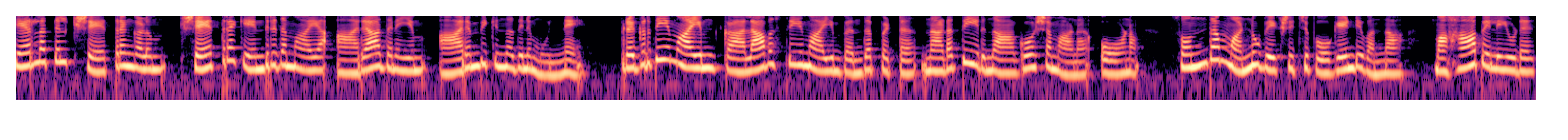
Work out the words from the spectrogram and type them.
കേരളത്തിൽ ക്ഷേത്രങ്ങളും ക്ഷേത്ര കേന്ദ്രിതമായ ആരാധനയും ആരംഭിക്കുന്നതിന് മുന്നേ പ്രകൃതിയുമായും കാലാവസ്ഥയുമായും ബന്ധപ്പെട്ട് നടത്തിയിരുന്ന ആഘോഷമാണ് ഓണം. സ്വന്തം മണ്ണുപേക്ഷിച്ചു പോകേണ്ടി വന്ന മഹാബലിയുടെ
